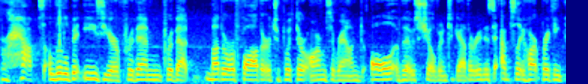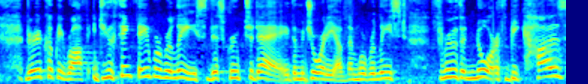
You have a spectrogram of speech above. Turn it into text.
perhaps a little bit easier for them, for that mother or father to put their arms around all of those children together. It is absolutely heartbreaking. Very quickly, Raf, do you think they were released, this group today, the majority of them were released through the North because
